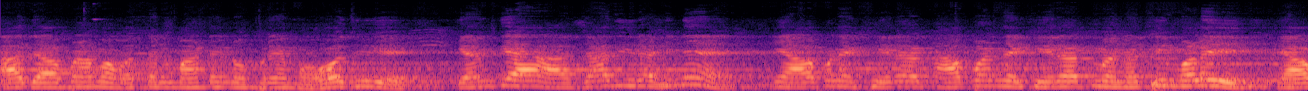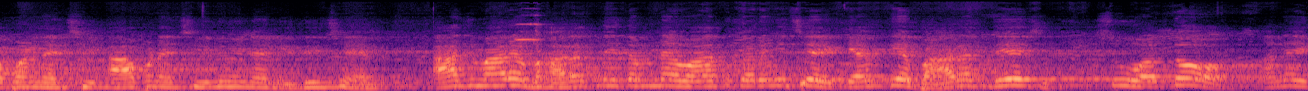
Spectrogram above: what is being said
આજ આપણામાં વતન માટેનો પ્રેમ હોવો જોઈએ. કેમ કે આ આઝાદી રહીને એ આપણે ખેરાત આપણને ખેરાતમાં નથી મળી, એ આપણને આપણે છીનવીને લીધી છે. આજ મારે ભારતની તમને વાત કરવી છે. કેમ કે ભારત દેશ શું હતો અને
